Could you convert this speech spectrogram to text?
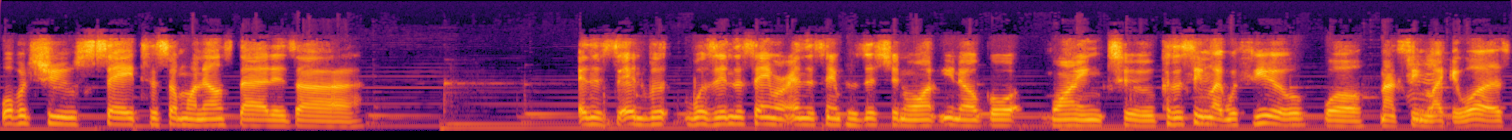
what would you say to someone else that is uh and this and was in the same or in the same position want you know go wanting to because it seemed like with you well not seem like it was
